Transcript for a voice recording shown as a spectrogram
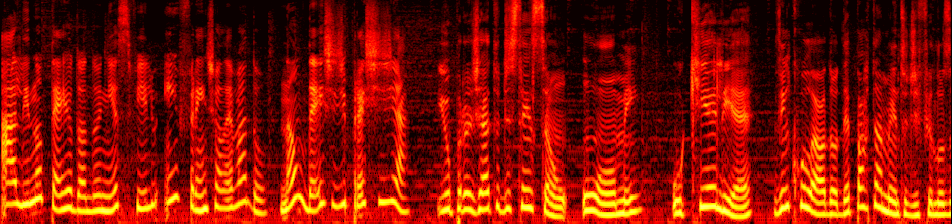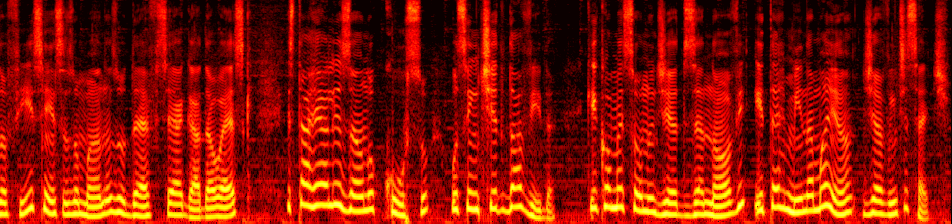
Ali no térreo do Adonias Filho, em frente ao elevador. Não deixe de prestigiar. E o projeto de extensão Um Homem, o que ele é, vinculado ao Departamento de Filosofia e Ciências Humanas, o DFCH da UESC, está realizando o curso O Sentido da Vida, que começou no dia 19 e termina amanhã, dia 27.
